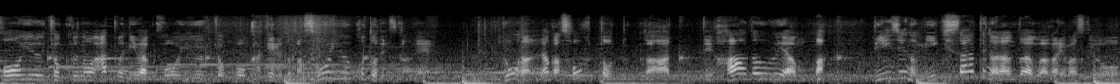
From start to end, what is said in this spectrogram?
こういう曲の後にはこういう曲をかけるとか、そういうことですかね。どうなのなんかソフトがあって、ハードウェアも、まあ、DJ のミキサーっていうのはなんとなくわかりますけど、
